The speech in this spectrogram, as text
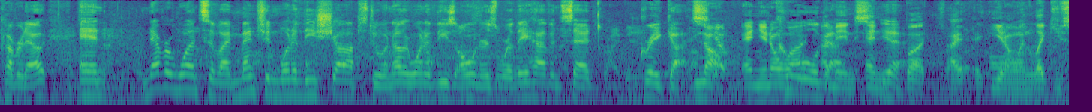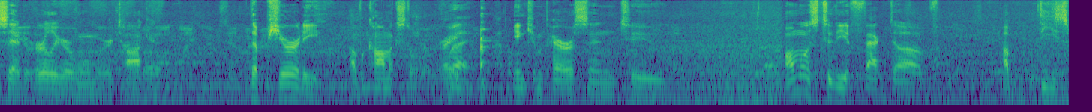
covered out, and. Never once have I mentioned one of these shops to another one of these owners where they haven't said, "Great guys." No, Yep. and you know Cool what? I mean, and Yeah. but I, you know, and like you said earlier when we were talking, the purity of a comic store, right? Right. In comparison to, almost to the effect of, of these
